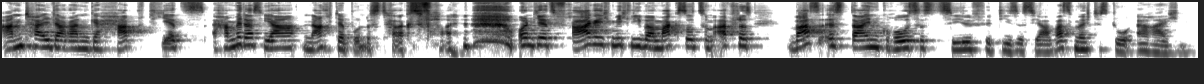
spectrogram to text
Anteil daran gehabt. Jetzt haben wir das Jahr nach der Bundestagswahl. Und jetzt frage ich mich, lieber Max, so zum Abschluss, was ist dein großes Ziel für dieses Jahr? Was möchtest du erreichen?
